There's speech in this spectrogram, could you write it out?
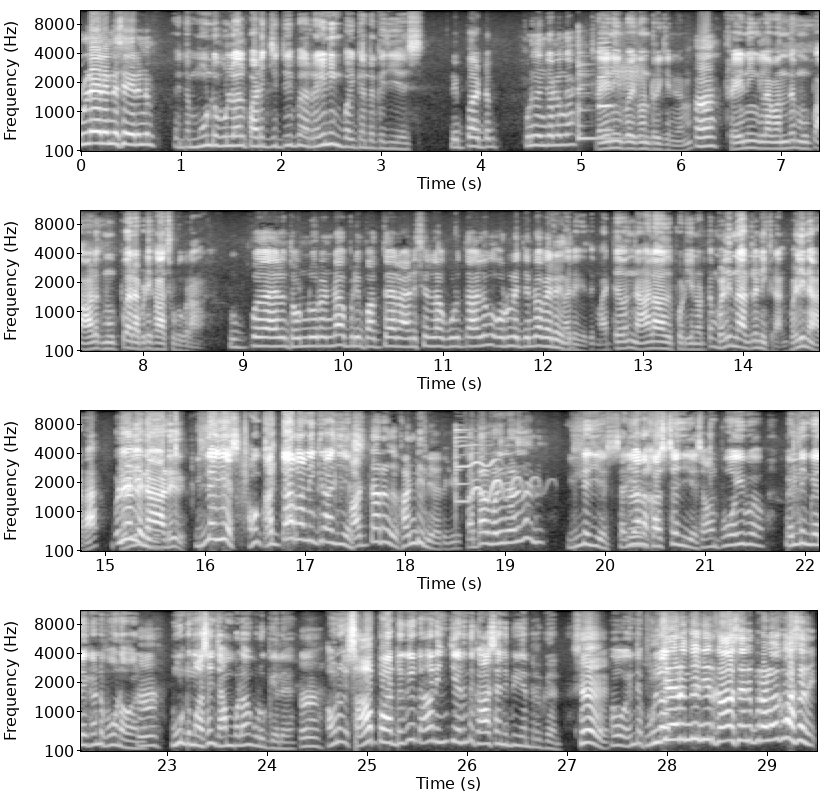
பிள்ளைகள் என்ன செய்யணும் இந்த மூன்று புள்ளைகள் படிச்சுட்டு இப்போ ட்ரைனிங் போய்க்கிட்டு இருக்கு ஜிஎஸ் நிப்பாட்டும். புனிதன் சொல்லுங்க. ட்ரைனிங் போய் கொண்டிருக்கிறோம் ஆ. ட்ரைனிங்ல வந்து முப்ப ஆளுக்கு முப்பது அப்படி காசு கொடுக்குறாங்க. முப்பதாயிரம் தொண்ணூறுண்டா அப்படி பத்தாயிரம் அடிஷனலாக கொடுத்தாலும் ஒரு லட்சம் ரூபா வருது. மற்றது வந்து நாலாவது பொடியை ஒருத்தன் வெளிநாட்டுல நிக்கிறான். வெளிநாடா? வெளிநாடு. இல்ல எஸ் அவன் கட்டார்ல நிக்கிறான் கட்டாருங்க கண்டிலையா இருக்கு? கட்டார் வெளிநாடு தானே இல்ல ஜிஎஸ் சரியான கஷ்டம் ஜிஎஸ் அவன் போய் வெல்டிங் வேலைக்கு போனவன். மூன்று மாசம் சம்பளம் கொடுக்கல. அவனுக்கு சாப்பாட்டுக்கு நான் இங்க இருந்து காசு அனுப்பிக்கிட்டு இருக்கேன் சரி ஓ இந்த புள்ள இருந்து நீர் காசு அனுப்புற அளவுக்கு வசதி.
